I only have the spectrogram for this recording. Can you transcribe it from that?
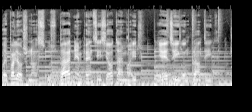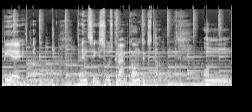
vai paļaušanās uz bērniem pensijas jautājumā ir jēdzīga un prātīga pieeja tātad pensijas uzkrājuma kontekstā. Un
